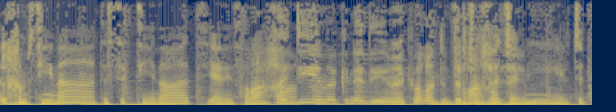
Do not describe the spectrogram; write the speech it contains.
الخمسينات الستينات يعني صراحة قديمك نديمك. والله أنتم صراحة. جميل جدا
